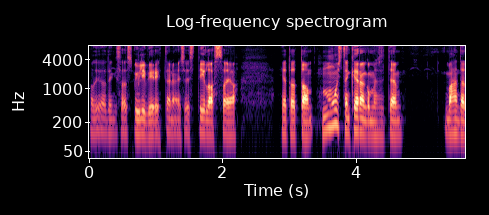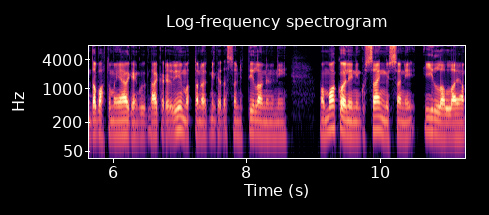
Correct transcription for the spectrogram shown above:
Oli jotenkin sellaisessa ylivirittäneisessä tilassa ja ja tota, muistan kerran, kun mä sitten vähän tämän tapahtuman jälkeen, kun lääkäri oli ilmoittanut, että mikä tässä on nyt tilanne, niin mä makoilin niin kuin sängyssäni illalla ja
